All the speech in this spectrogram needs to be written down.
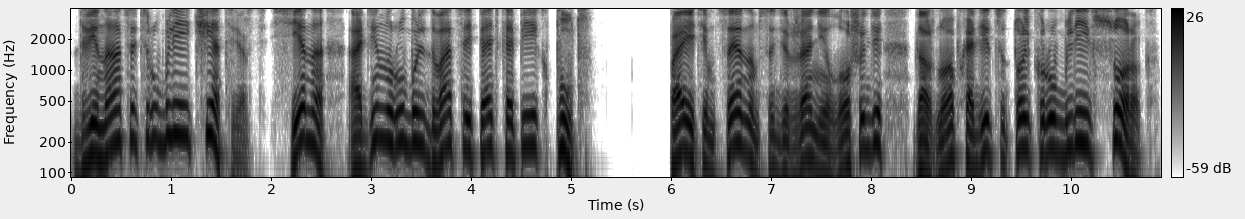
12 рублей четверть, сено 1 рубль 25 копеек пут. По этим ценам содержание лошади должно обходиться только рублей в 40.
